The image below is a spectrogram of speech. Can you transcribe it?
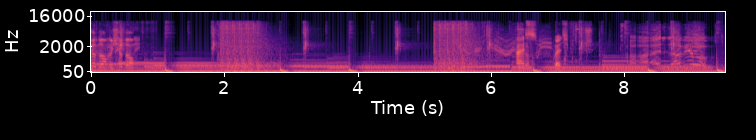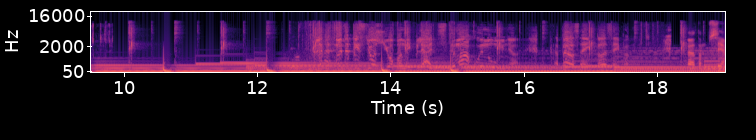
Еще дом, еще дом. Nice. Братик. I love you! Блядь, ну это пиздеж ебаный, блядь, с дыма хуйнул меня. Palace, palace, Да, там все.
